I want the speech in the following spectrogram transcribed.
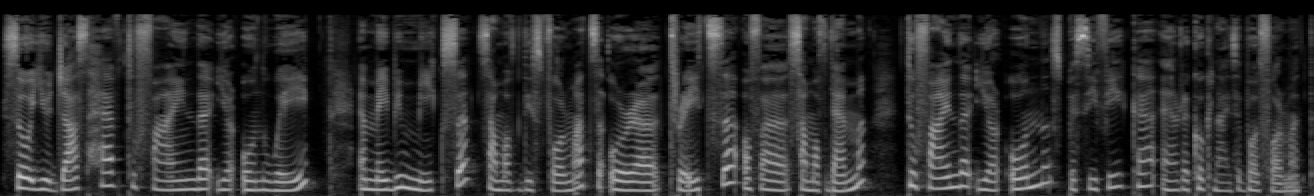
So you just have to find your own way and maybe mix some of these formats or uh, traits of uh, some of them to find your own specific and recognizable format.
